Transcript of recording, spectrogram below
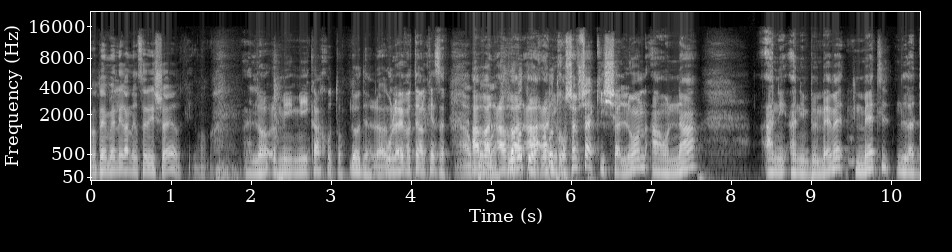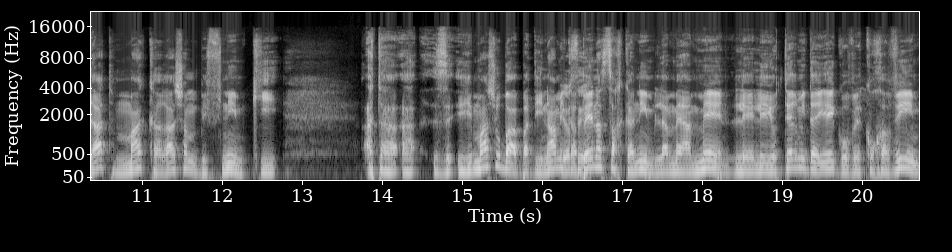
לא יודע אם אלירן ירצה להישאר. כאילו. לא, מי, מי ייקח אותו? לא יודע. לא יודע. הוא לא יוותר על כסף. אה, אבל, פורש. אבל לא בטוח, לא אני בטוח. חושב שהכישלון, העונה, אני, אני באמת מת לדעת מה קרה שם בפנים, כי אתה, אה, זה משהו בדינמיקה יוסי. בין השחקנים למאמן, ל, ליותר מדי אגו וכוכבים,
